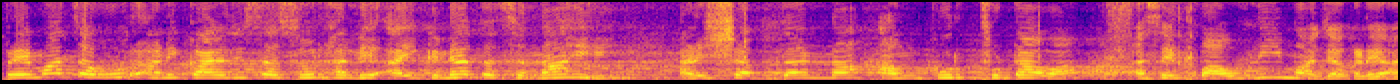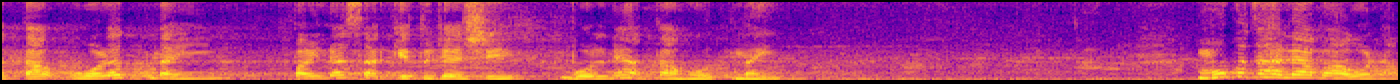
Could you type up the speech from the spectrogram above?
प्रेमाचा ऊर आणि काळजीचा सूर हल्ली ऐकण्यातच नाही आणि शब्दांना अंकुर फुटावा असे पाऊली माझ्याकडे आता वळत नाही. पहिल्यासारखे तुझ्याशी बोलणे आता होत नाही. मुख झाल्या भावना.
